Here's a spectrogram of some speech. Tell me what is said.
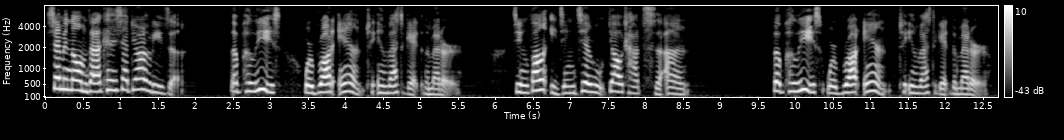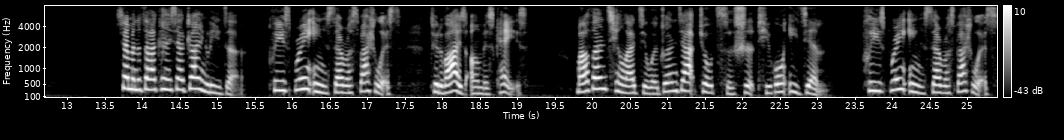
下面呢，我们再来看一下第二个例子。The police were brought in to investigate the matter。警方已经介入调查此案。 The police were brought in to investigate the matter。下面呢，再来看一下这样一个例子。Please bring in several specialists to advise on this case. 麻烦请来几位专家就此事提供意见。Please bring in several specialists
